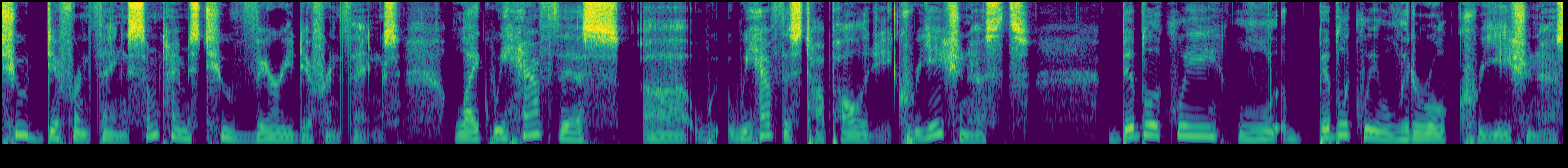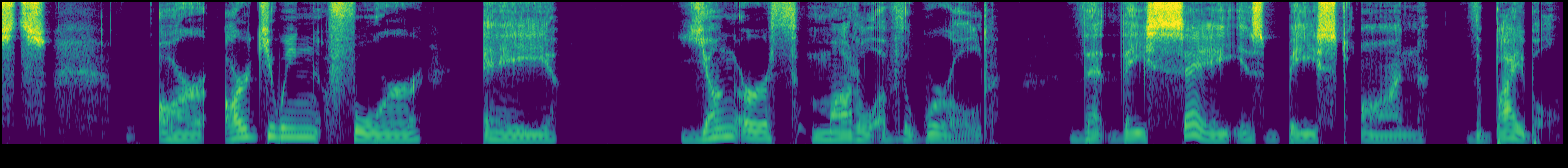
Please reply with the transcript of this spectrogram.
two different things, sometimes two very different things. Like we have this, uh, we have this topology. Creationists, biblically, biblically literal creationists, are arguing for a young Earth model of the world that they say is based on the Bible.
